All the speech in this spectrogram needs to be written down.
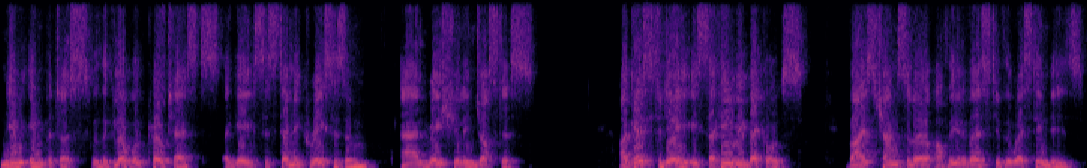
new impetus with the global protests against systemic racism and racial injustice. Our guest today is Hilary Beckles, Vice Chancellor of the University of the West Indies.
